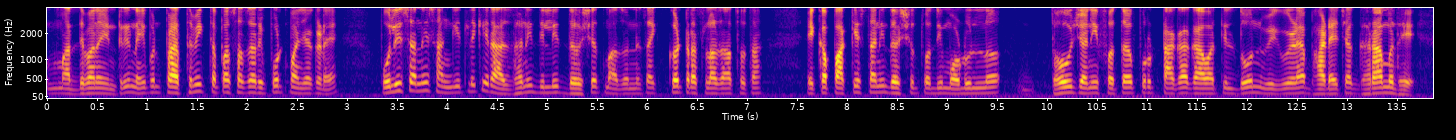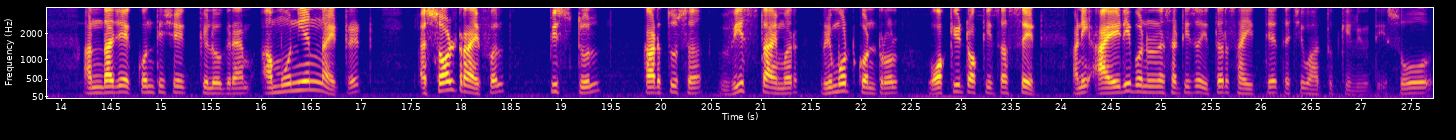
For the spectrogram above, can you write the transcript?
माध्यमांना एंट्री नाही पण प्राथमिक तपासाचा रिपोर्ट माझ्याकडे आहे. पोलिसांनी सांगितलं की राजधानी दिल्लीत दहशत माजवण्याचा एक कट रचला जात होता. एका पाकिस्तानी दहशतवादी मॉड्यूलनं धौज आणि फतेहपूर टागा गावातील दोन वेगवेगळ्या भाड्याच्या घरामध्ये अंदाजे एकोणतीसशे kilogram ammonium nitrate assault rifle pistol काडतुसं वीस टायमर रिमोट कंट्रोल वॉकी टॉकीचा सेट आणि आय डी बनवण्यासाठीचं इतर साहित्य त्याची वाहतूक केली होती. सो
